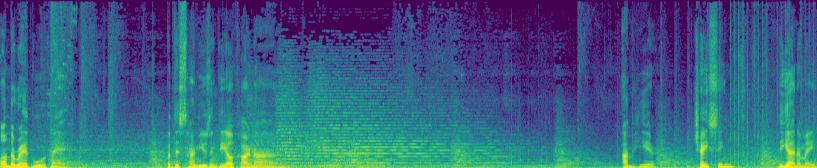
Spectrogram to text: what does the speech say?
On the Redwood map. But this time using the L-CAR 9. I'm here, chasing the enemy.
